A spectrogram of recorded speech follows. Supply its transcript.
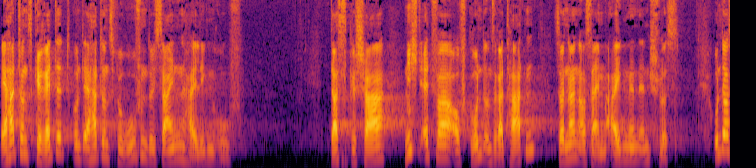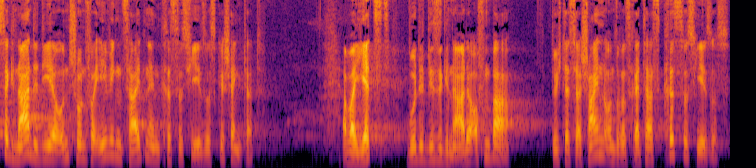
Er hat uns gerettet und er hat uns berufen durch seinen heiligen Ruf. Das geschah nicht etwa aufgrund unserer Taten, sondern aus seinem eigenen Entschluss und aus der Gnade, die er uns schon vor ewigen Zeiten in Christus Jesus geschenkt hat. Aber jetzt wurde diese Gnade offenbar durch das Erscheinen unseres Retters Christus Jesus.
